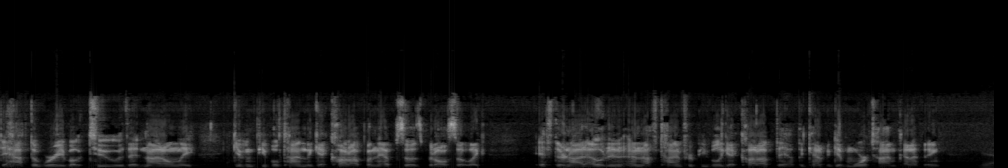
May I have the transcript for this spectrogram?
they have to worry about too. That not only giving people time to get caught up on the episodes, but also like if they're not out in enough time for people to get caught up, they have to kind of give more time, kind of thing. Yeah.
